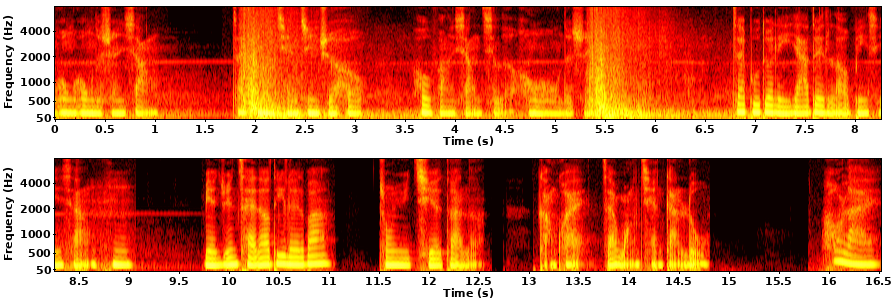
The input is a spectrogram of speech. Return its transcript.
轰轰的声响。在他们前进之后，后方响起了轰轰轰的声音。在部队里押队的老兵心想：哼，缅军踩到地雷了吧？终于切断了，赶快再往前赶路。后来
